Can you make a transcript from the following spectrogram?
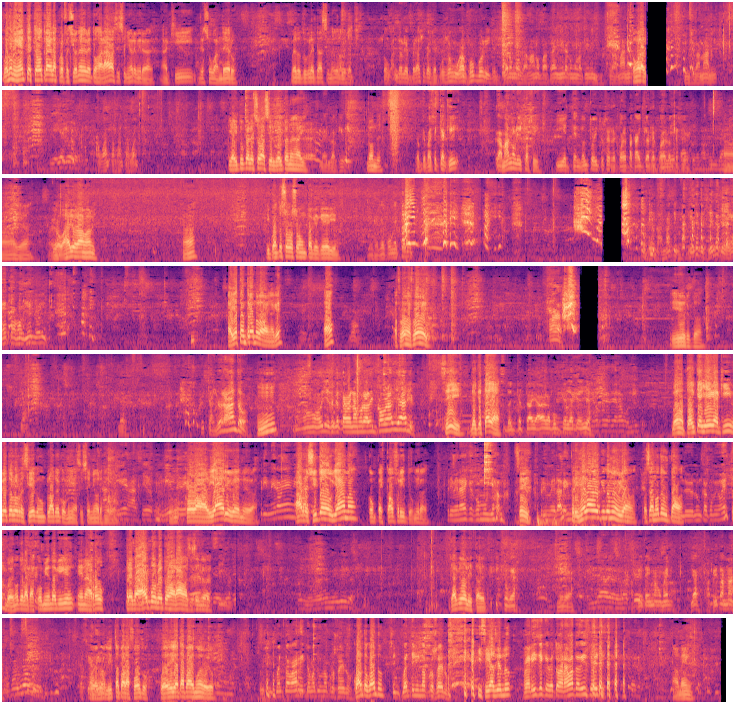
Bueno, mi gente, esta es otra de las profesiones de Beto Jaraba, sí señores, mira, aquí de sobandero. Beto, ¿tú qué le estás haciendo a la muchacha? Sobándole el brazo que se puso a jugar fútbol y le echaron en la mano para atrás y mira cómo la tiene inflamada. ¿Cómo la Inflamada. Aguanta, aguanta, aguanta. Y ahí tú que le sobas si el golpe no es ahí. Verlo aquí. ¿Dónde? Lo que pasa es que aquí la mano lo hizo así. Y el tendón todito se recoge para acá, hay que recogerlo hay que hacer. Ah, ya. Pero vas a llorar, mami. ¿Ah? ¿Y cuántos sobos son para que quede bien? Yo creo que con esto... Andate, siéntate, siéntate, ya estás jodiendo ahí. Ahí está entrando la vaina, ¿qué? ¿Ah? Afloje, afloje. Ah, Irda. ya. Está llorando. ¿Mm? No, oye, ese que estaba enamorado en cobra diario. Sí, del que está allá. Del que está allá, la porquería que ella. Bueno, todo el que llegue aquí, Beto lo recibe con un plato de comida, sí señores. mira. Así es, así es, Un humilde. coba diario y ven, mira. Primera vez, mira, Arrocito de uyama con pescado frito, mira. Primera vez que como llama. Sí. Primera vez. Primera vez que comí uyama. O sea, no te gustaba. Yo nunca he comido esto. Bueno, te la estás comiendo aquí en, en arroz. Preparado por Beto Jaraba, sí señores. Sí. Ya quedó lista, Beto. Esto, vea. Mira. Aprieta ahí más o menos. Ya, aprietas más. Sí. Bueno, lista para la foto. Puedes ir a tapar de nuevo yo. Son 50 barras y tómate uno proceno. ¿Cuánto, cuánto? 50 y uno proceno. y sigue haciendo. Felices que Beto Araba te dice. Amén.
